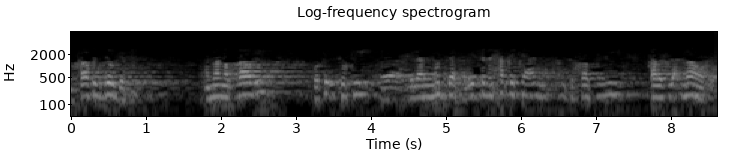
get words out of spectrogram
يخاطب زوجته أمام القاضي وطئتك آه، خلال مدة فليس من حقك أن تخاصمي قالت لا ما وطئ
